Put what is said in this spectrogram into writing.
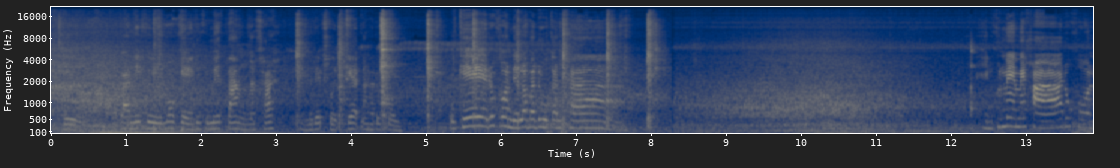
โอเคแล้วก็อันนี้คือหม้อแกงที่คุณแม่ตั้งนะคะ ไม่ได้เปิดแก๊สนะคะ ทุกคน โอเค ทุกคนเดี๋ยวเรามาดูกันค่ะ เห็นคุณแม่ไหมคะทุกคน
